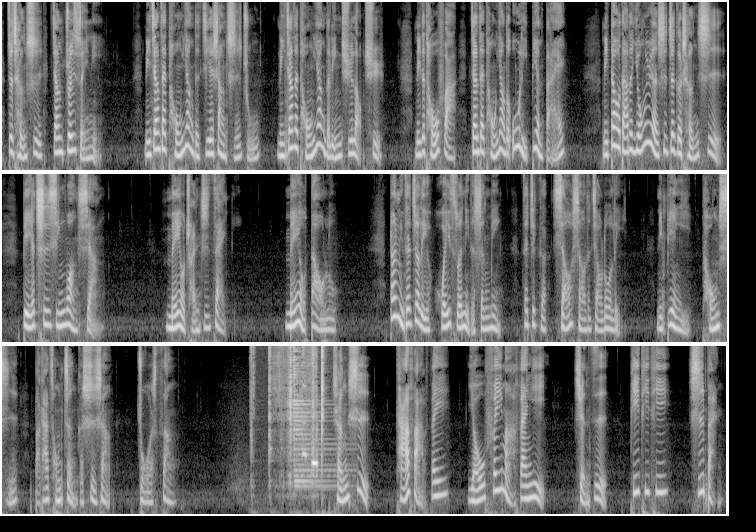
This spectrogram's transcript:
这城市将追随你，你将在同样的街上执着，你将在同样的林区老去，你的头发将在同样的屋里变白，你到达的永远是这个城市，别痴心妄想。没有船只载你，没有道路。当你在这里毁损你的生命，在这个小小的角落里。你便已同时把它从整个世上灼丧。城市卡法菲由飞马翻译，选自 PTT 诗版。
